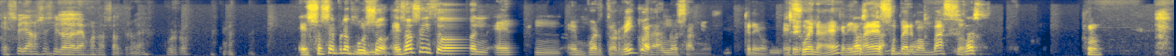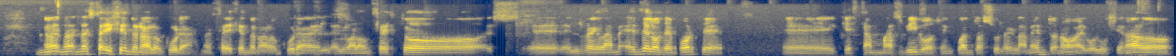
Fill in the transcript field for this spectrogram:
Eso ya no sé si lo veremos nosotros, ¿eh, Curro? Eso se propuso, eso se hizo en, en, Puerto Rico hace unos años, creo. Me suena, ¿eh? Que le llaman el super bombazo. No, no, está diciendo una locura, no está diciendo una locura. El, baloncesto es, eh, es de los deportes eh, que están más vivos en cuanto a su reglamento, ¿no? Ha evolucionado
